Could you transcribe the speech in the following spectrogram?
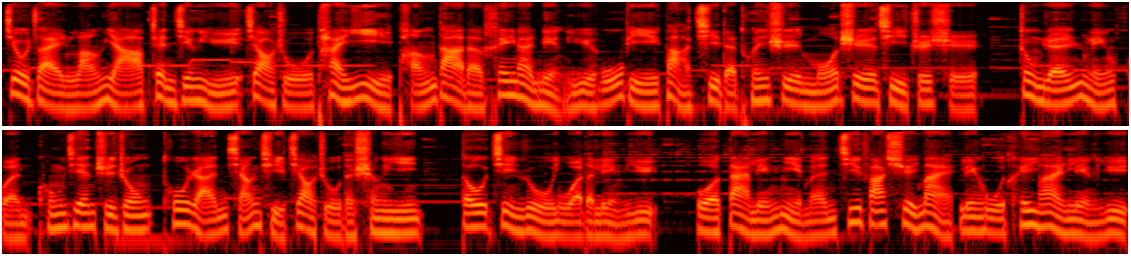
就在狼牙震惊于教主太一庞大的黑暗领域无比霸气的吞噬模式器之时。众人灵魂空间之中突然响起教主的声音：“都进入我的领域，我带领你们激发血脉，领悟黑暗领域。”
